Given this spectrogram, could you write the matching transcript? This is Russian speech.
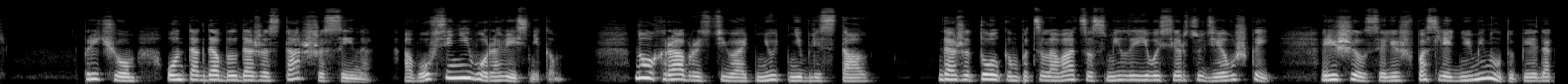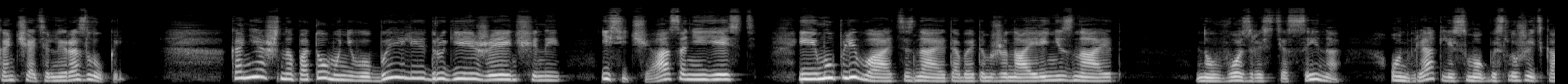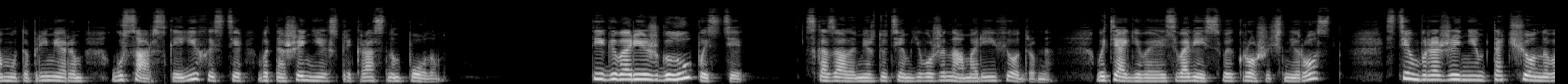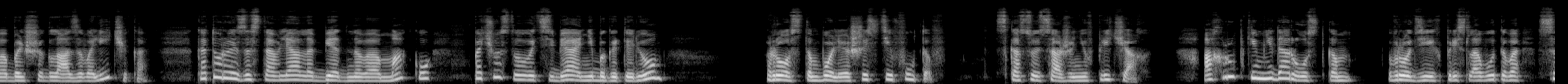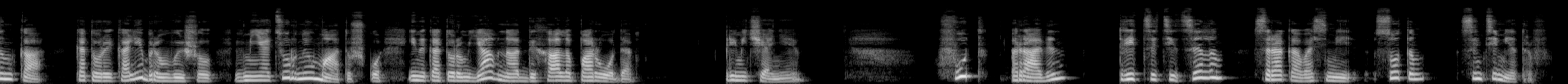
Причем он тогда был даже старше сына, а вовсе не его ровесником. Но храбростью отнюдь не блистал. Даже толком поцеловаться с милой его сердцу девушкой решился лишь в последнюю минуту перед окончательной разлукой. Конечно, потом у него были другие женщины, и сейчас они есть, и ему плевать, знает об этом жена или не знает. Но в возрасте сына он вряд ли смог бы служить кому-то примером гусарской лихости в отношениях с прекрасным полом. «Ты говоришь глупости», — сказала между тем его жена Мария Федоровна, вытягиваясь во весь свой крошечный рост с тем выражением точенного большеглазого личика, которое заставляло бедного Макку почувствовать себя не богатырем, ростом более шести футов, с косой саженью в плечах, а хрупким недоросткам, вроде их пресловутого «сынка», который калибром вышел в миниатюрную матушку и на котором явно отдыхала порода. Примечание. Фут равен 30,48 сантиметров.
